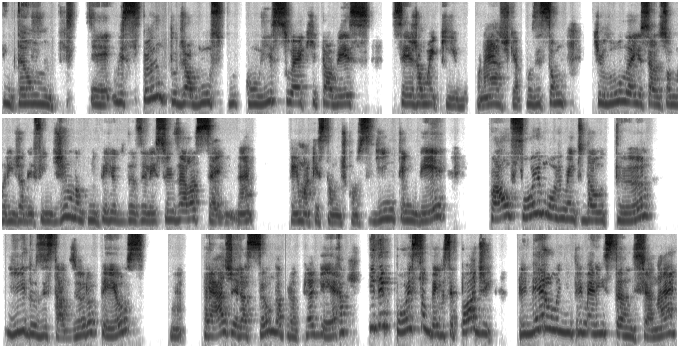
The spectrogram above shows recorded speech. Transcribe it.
Então, é, o espanto de alguns com isso é que talvez seja um equívoco, né? Acho que a posição que o Lula e o Celso Amorim já defendiam no, no período das eleições, ela segue, né? Tem uma questão de conseguir entender qual foi o movimento da OTAN e dos Estados europeus né, para a geração da própria guerra, e depois também você pode, primeiro em primeira instância, né,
